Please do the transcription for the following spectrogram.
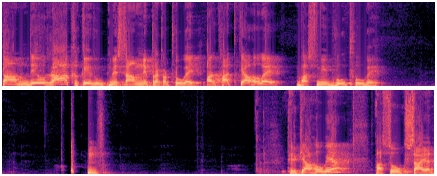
कामदेव राख के रूप में सामने प्रकट हो गए, अर्थात क्या हो गए? भस्मीभूत हो गए। फिर क्या हो गया? अशोक शायद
